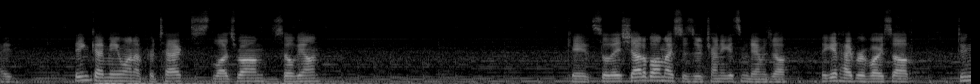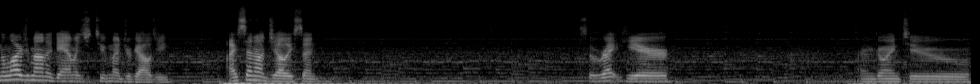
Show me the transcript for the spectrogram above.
I think I may want to protect Sludge Bomb, Sylveon. Okay, so they Shadow Ball my Scizor, trying to get some damage off. They get Hyper Voice off, doing a large amount of damage to my Dragalge. I sent out Jellicent. So right here, I'm going to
